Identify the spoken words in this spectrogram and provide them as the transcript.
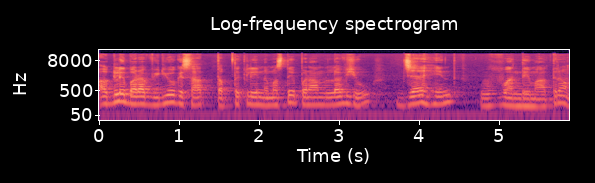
अगले बड़ा वीडियो के साथ। तब तक के लिए नमस्ते, प्रणाम, लव यू। जय हिंद, वंदे मातरम।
